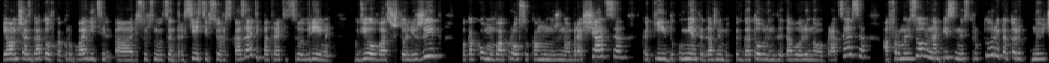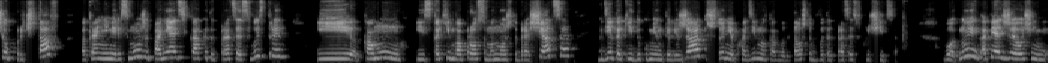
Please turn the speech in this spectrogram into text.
я вам сейчас готов, как руководитель а, ресурсного центра, сесть и все рассказать и потратить свое время, где у вас что лежит, по какому вопросу кому нужно обращаться, какие документы должны быть подготовлены для того или иного процесса, а формализованно описанные структуры, которые новичок, прочитав, по крайней мере, сможет понять, как этот процесс выстроен, и кому и с каким вопросом он может обращаться, где какие документы лежат, что необходимо как бы, для того, чтобы в этот процесс включиться. Вот. Ну и опять же очень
